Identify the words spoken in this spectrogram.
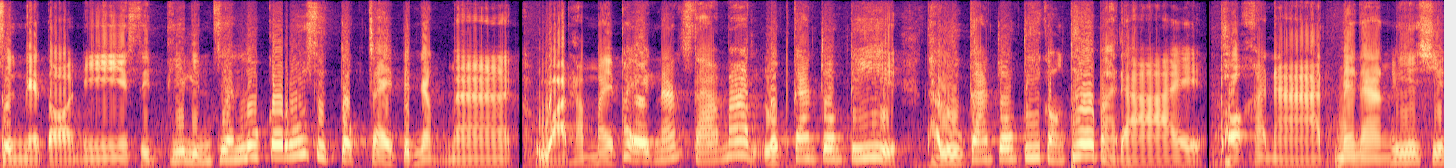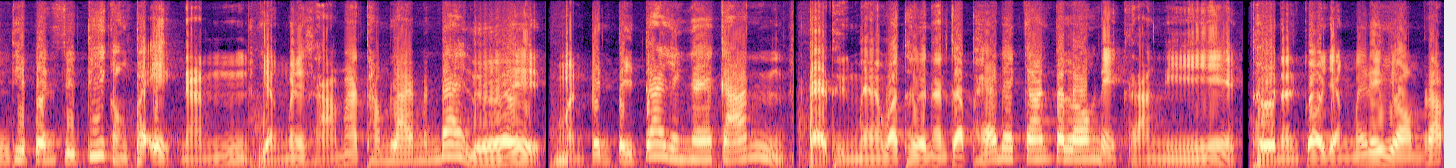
ซึ่งในตอนนี้สิทธิพีลินเจียนลูก็รู้สึกตกใจเป็นอย่างมากว่าทำไมพระเอกนั้นสามารถหลบการโจมตีทะลุการโจมตีของเธอมาได้ เพราะขนาดแม่นางลีชินที่เป็นสิทธิพี่ของพระเอกนั้น ยังไม่สามารถทำลายมันได้เลย มันเป็นไปได้ยังไงกัน แต่ถึงแม้ว่าเธอนั้นจะแพ้ในการประลองในครั้งนี้ เธอนั้นก็ยังไม่ได้ยอมรับ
